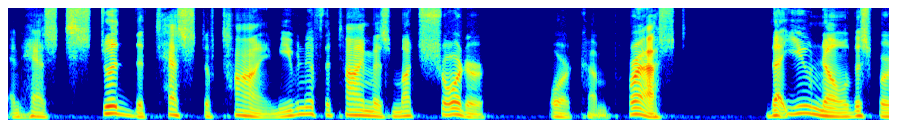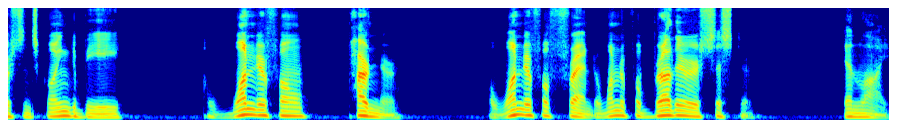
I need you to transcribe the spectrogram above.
and has stood the test of time, even if the time is much shorter or compressed, that you know this person's going to be a wonderful partner a wonderful friend, a wonderful brother or sister in life.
